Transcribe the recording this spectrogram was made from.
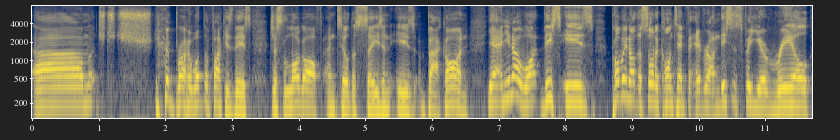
Um, bro, what the fuck is this? Just log off until the season is back on. Yeah, and you know what? This is probably not the sort of content for everyone. This is for your real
